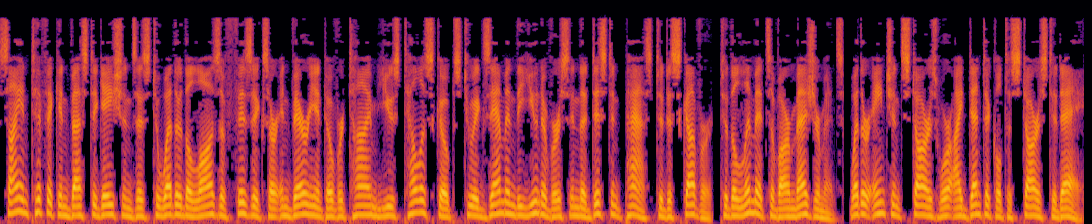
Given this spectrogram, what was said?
Scientific investigations as to whether the laws of physics are invariant over time use telescopes to examine the universe in the distant past to discover, to the limits of our measurements, whether ancient stars were identical to stars today.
